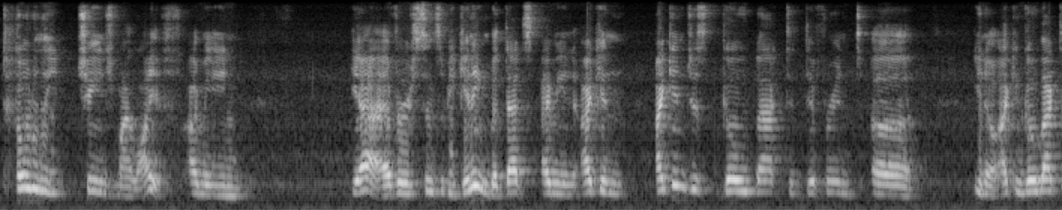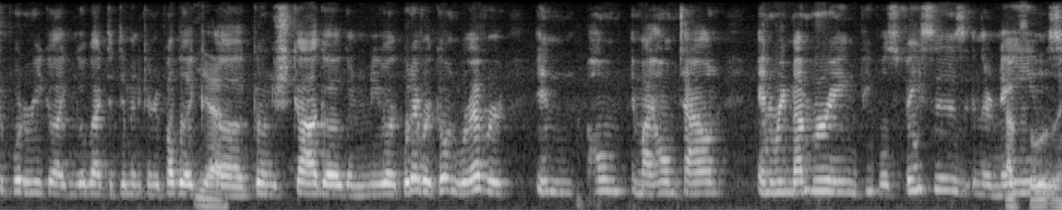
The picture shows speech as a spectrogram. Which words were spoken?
totally changed my life. I mean, yeah, ever since the beginning. But that's, I mean, I can I can just go back to different. Uh, you know, I can go back to Puerto Rico. I can go back to Dominican Republic. Yeah. Uh, going to Chicago, going to New York, whatever, going wherever in home in my hometown, and remembering people's faces and their names. Absolutely.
